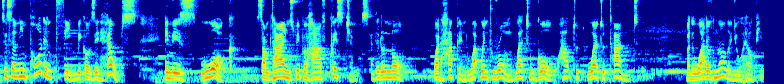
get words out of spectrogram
So it's an important thing because it helps in this walk. Sometimes people have questions and they don't know what happened, what went wrong, where to go, how to where to turn to. But the word of knowledge will help you.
